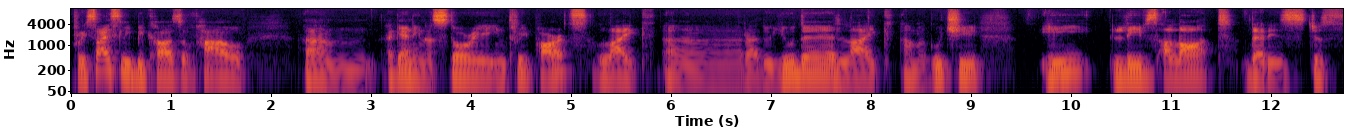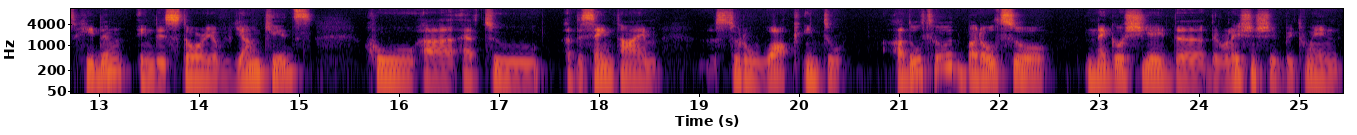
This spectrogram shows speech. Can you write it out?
precisely because of how um, again in a story in three parts like uh, radu jude like hamaguchi he leaves a lot that is just hidden in this story of young kids who uh, have to at the same time sort of walk into adulthood but also negotiate the, the relationship between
